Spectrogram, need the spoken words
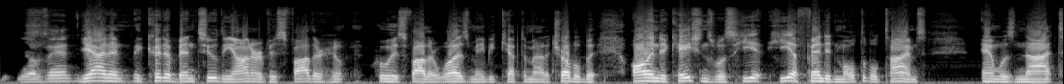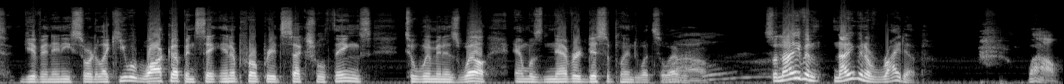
You know what I'm saying? Yeah, and then it could have been too the honor of his father, who, who his father was, maybe kept him out of trouble. But all indications was he he offended multiple times and was not given any sort of like he would walk up and say inappropriate sexual things to women as well, and was never disciplined whatsoever. Ooh, So not even not even a write up. Wow.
